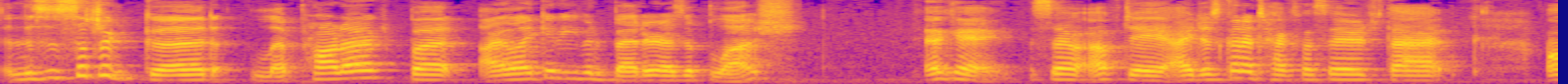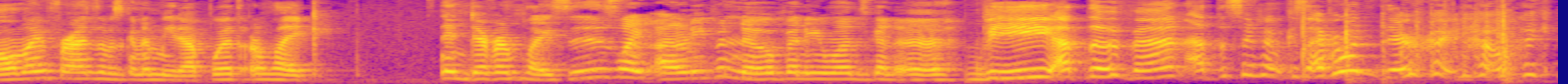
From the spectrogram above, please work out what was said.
And this is such a good lip product, but I like it even better as a blush. Okay, so update. I just got a text message that all my friends I was gonna meet up with are like in different places. Like I don't even know if anyone's gonna be at the event at the same time because everyone's there right now. Like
